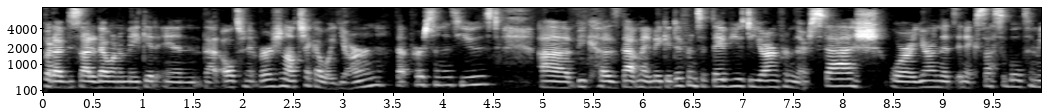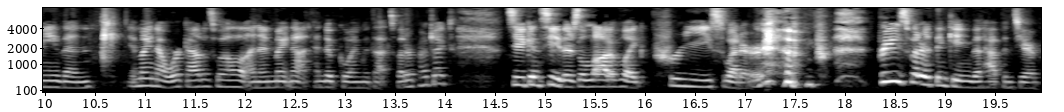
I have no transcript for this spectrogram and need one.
but I've decided I want to make it in that alternate version. I'll check out what yarn that person has used uh, because that might make a difference. If they've used a yarn from their stash or a yarn that's inaccessible to me, then it might not work out as well and I might not end up going with that sweater project. So you can see there's a lot of like pre-sweater, pre-sweater thinking that happens here.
